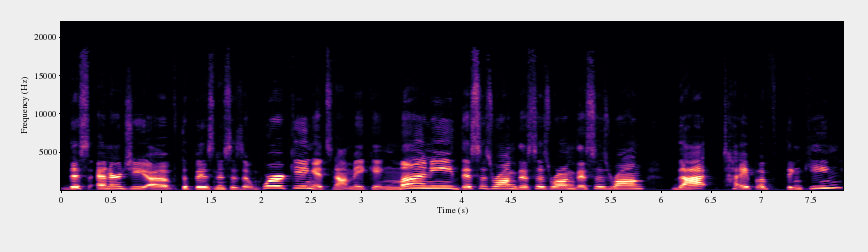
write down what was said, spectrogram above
this energy of the business isn't working, it's not making money, this is wrong, this is wrong, this is wrong, that type of thinking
